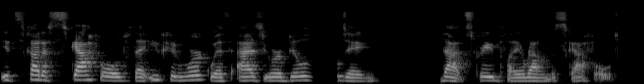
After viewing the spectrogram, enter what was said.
it's got a scaffold that you can work with as you're building that screenplay around the scaffold.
